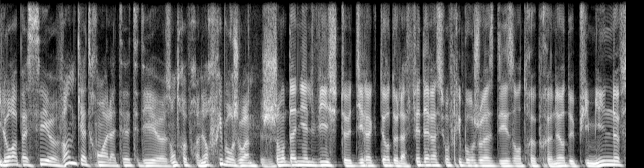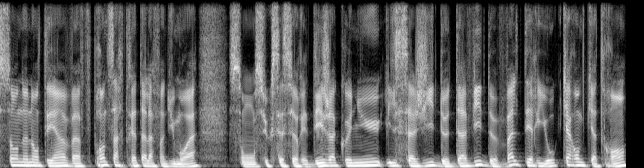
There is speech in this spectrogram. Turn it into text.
Il aura passé 24 euh, ans à la tête des euh, entrepreneurs fribourgeois. Jean-Daniel Wicht, directeur de la Fédération fribourgeoise des entrepreneurs depuis 1991, va prendre sa retraite à la fin du mois. Son successeur est déjà connu. Il s'agit de David Valterio, 44 ans.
